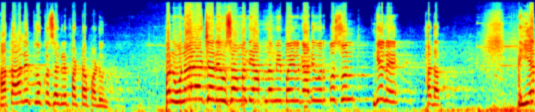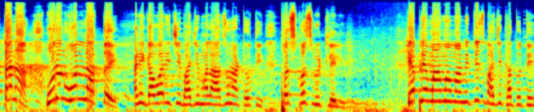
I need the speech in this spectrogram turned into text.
आता आलेत लोक सगळे पट्टा पाडून. पण उन्हाळ्याच्या दिवसामध्ये आपलं मी बैलगाडीवर बसून गेले फाडात येताना वरून ऊन लागतंय आणि गवारीची भाजी मला अजून आठवती फसफस विटलेली. हे आपले मामा मामी तीच भाजी खात होते.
